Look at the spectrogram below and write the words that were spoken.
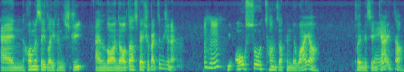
in Homicide Life in the Street. and Law and Order Special Victims Unit. Mhm. He also turns up in The Wire, playing the same Okay. character.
